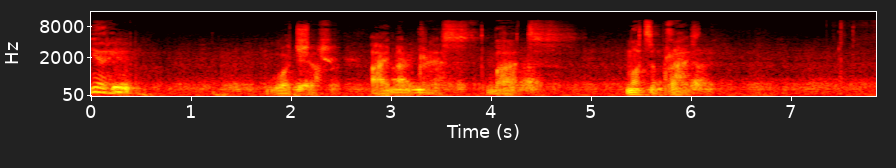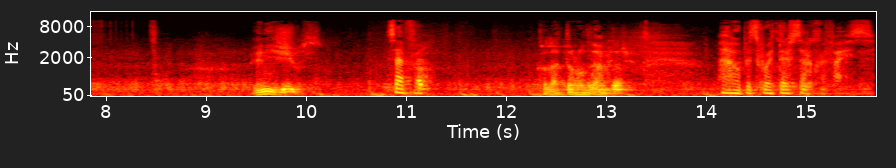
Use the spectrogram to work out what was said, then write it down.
Yuri, Watcher, I'm impressed, but not surprised. Any issues? Several. Collateral damage? I hope it's worth their sacrifice.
